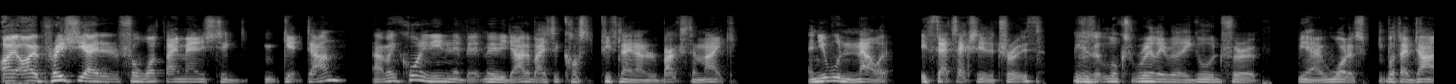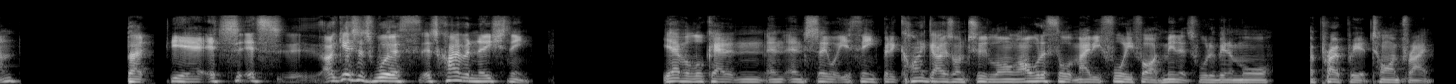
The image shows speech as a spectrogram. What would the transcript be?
I, I appreciate it for what they managed to get done. I mean, according to the Internet Movie Database, it cost fifteen hundred bucks to make, and you wouldn't know it. if that's actually the truth because hmm. it looks really really good for you know what it's what they've done. But yeah, it's it's I guess it's worth it's kind of a niche thing. You have a look at it and, and, and see what you think, but it kind of goes on too long. I would have thought maybe 45 minutes would have been a more appropriate time frame.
